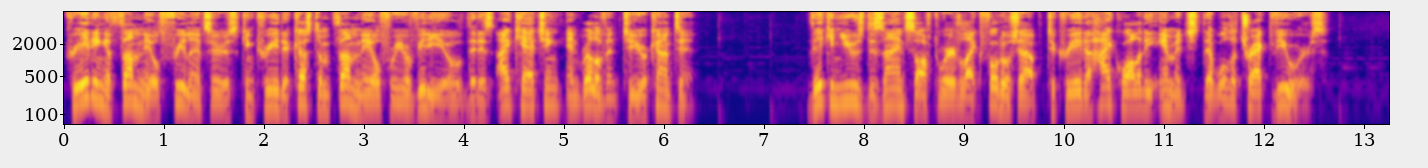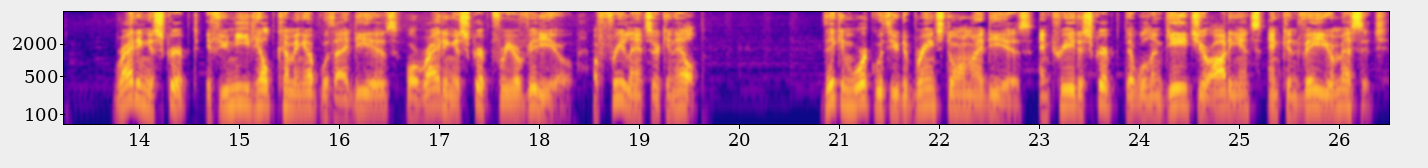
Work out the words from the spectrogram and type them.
Creating a thumbnail freelancers can create a custom thumbnail for your video that is eye-catching and relevant to your content. They can use design software like Photoshop to create a high-quality image that will attract viewers. Writing a script, if you need help coming up with ideas or writing a script for your video, a freelancer can help. They can work with you to brainstorm ideas and create a script that will engage your audience and convey your message.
